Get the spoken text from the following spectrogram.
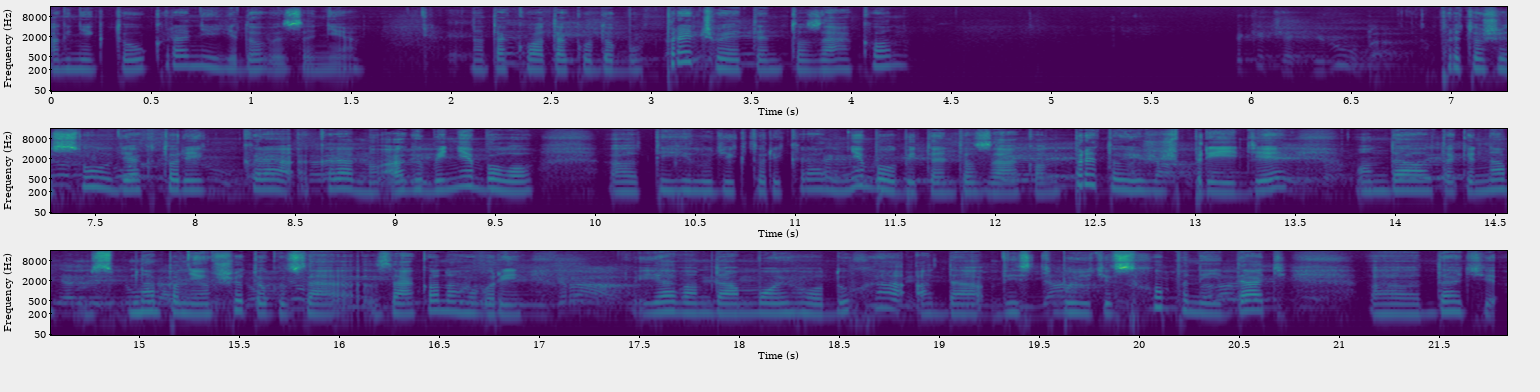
ak niekto ukradne, ide do väzenia na takú a takú dobu. Prečo je tento zákon? Pretože sú ľudia, ktorí kradnú. Ak by nebolo tých ľudí, ktorí kradnú, nebol by tento zákon. Preto Ježiš príde, on dal také, naplnil všetok za zákon a hovorí, ja vám dám môjho ducha a dá, vy budete schopní dať, dať,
